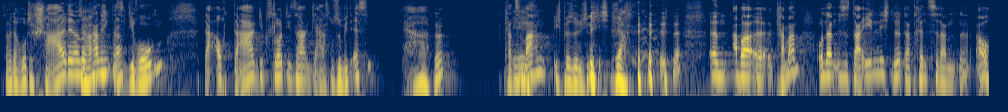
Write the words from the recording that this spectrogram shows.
sagen wir, der rote Schal, der da so Ja, dranhängt, das sind die Rogen. Da, auch da gibt es Leute, die sagen, ja, das musst du mitessen. ja, Ne? Kannst du machen, ich persönlich nicht. ja. Ähm, aber äh, kann man. Und dann ist es da ähnlich, ne? da trennst du dann ne? auch.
